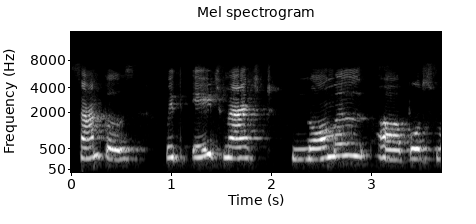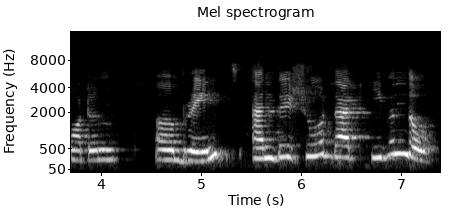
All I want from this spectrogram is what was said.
samples with age-matched normal postmortem brains, and they showed that even though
